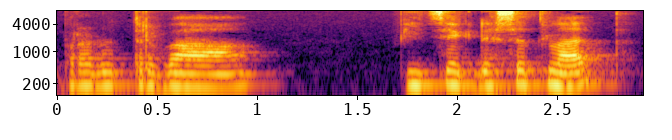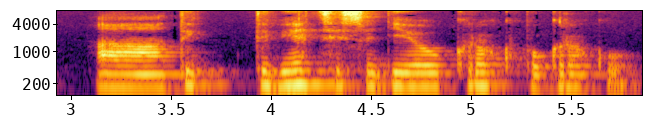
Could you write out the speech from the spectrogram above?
opravdu trvá víc jak deset let a ty, ty věci se dějou krok po kroku.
